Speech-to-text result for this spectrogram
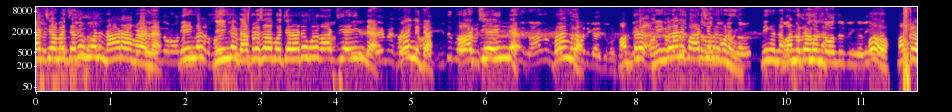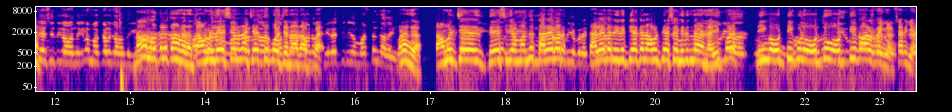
ஆட்சி அமைச்சது உங்களோட நாடகங்கள் என்ன? நீங்கள் நீங்கள் போய் சேராது உங்களுக்கு ஆட்சியே இல்ல. விளங்கிட்டா ஆட்சியே இல்ல. விளங்குதா மக்களை நீங்க தான் இப்ப ஆட்சி எப்படி நீங்க இந்த வந்துட்டோம் ஓ மக்கள். நான் மக்களுக்காக வரேன். தமிழ் தேசியம் எல்லாம் செத்து போச்சு நான் அது அப்ப. விளங்குதா தமிழ் சே- தேசியம் வந்து தலைவர் தலைவர் இருக்கேக்க தமிழ் தேசியம் இருந்தா இப்ப நீங்க ஒட்டி குழு ஒட்டு ஒட்டி வாழ்றீங்க. சரியா?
